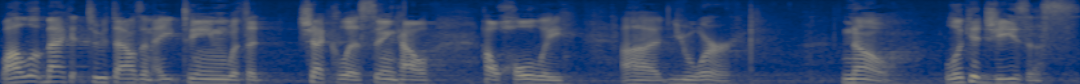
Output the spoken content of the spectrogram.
Why look back at 2018 with a checklist seeing how, how holy uh, you were? No, look at Jesus.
